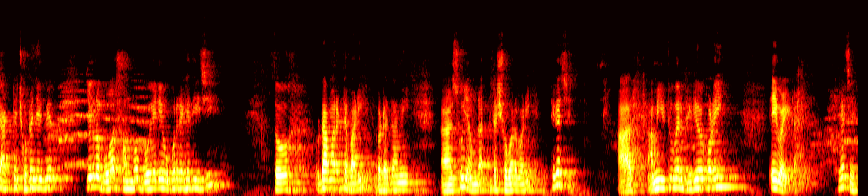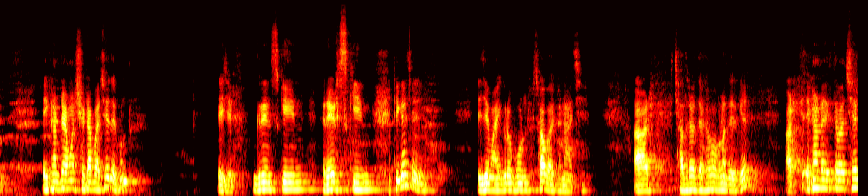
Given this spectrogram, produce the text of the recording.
চারটে ছোটো যেগুলো যেগুলো বওয়া সম্ভব, বয়ে নিয়ে উপরে রেখে দিয়েছি। তো ওটা আমার একটা বাড়ি। ওটাতে আমি শুই আমরা। এটা শোবার বাড়ি, ঠিক আছে? আর আমি ইউটিউবের ভিডিও করেই এই বাড়িটা, ঠিক আছে? এইখানটায় আমার সেট আছে, দেখুন। এই যে গ্রিন স্কিন রেড স্ক্রিন ঠিক আছে? এই যে মাইক্রোফোন সব এখানে আছে। আর ছাদটাও দেখাবো আপনাদেরকে। আর এখানটা দেখতে পাচ্ছেন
